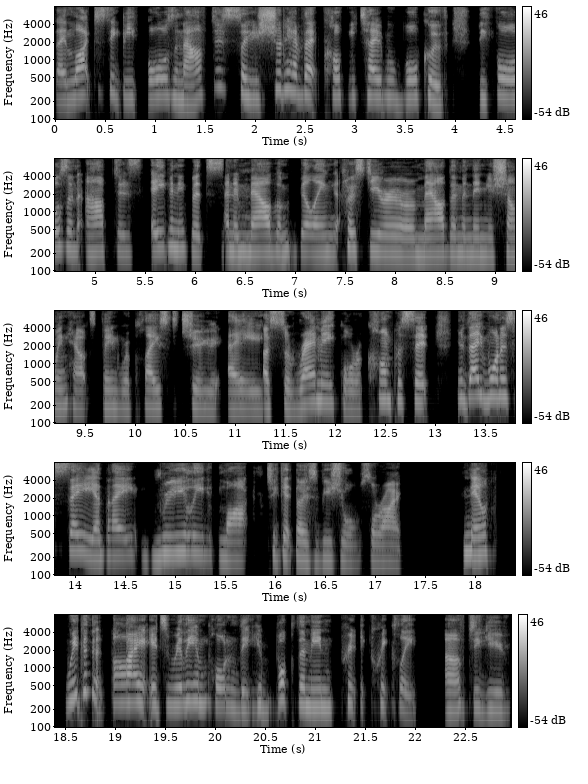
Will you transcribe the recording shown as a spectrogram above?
They like to see befores and afters. So you should have that coffee table book of befores and afters, even if it's an amalgam filling, posterior amalgam, and then you're showing how it's been replaced to a, a ceramic or a composite. And they want to see and they really like to get those visuals. All right. Now, with an eye, it's really important that you book them in pretty quickly after you've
